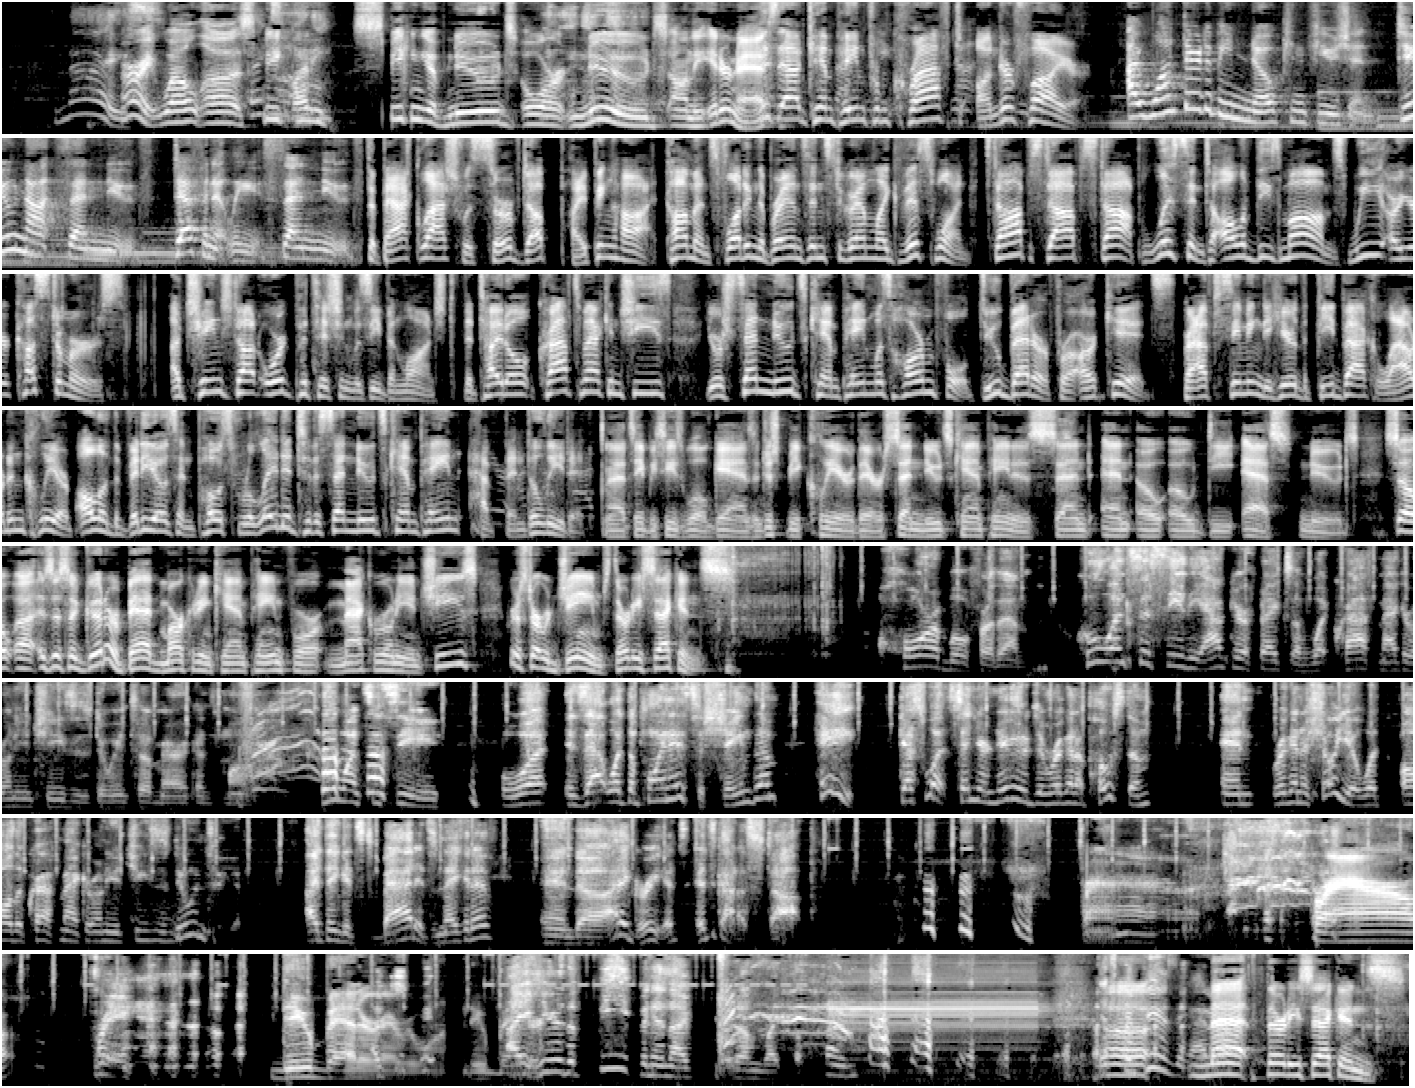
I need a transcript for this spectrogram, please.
Nice. All right. Well, uh, speaking speaking of nudes or nudes on the internet, This ad campaign from Kraft under fire. I want there to be no confusion. Do not send nudes. Definitely send nudes. The backlash was served up piping hot. Comments flooding the brand's Instagram like this one. Stop, stop, stop. Listen to all of these moms. We are your customers. A change.org petition was even launched. The title, Kraft Mac and Cheese, Your Send Nudes campaign was harmful. Do better for our kids. Kraft seeming to hear the feedback loud and clear. All of the videos and posts related to the Send Nudes campaign have been deleted. That's ABC's Will Ganss. And just to be clear, their Send Nudes campaign is Send N O O D S Nudes. So, uh, is this a good or bad marketing campaign for macaroni and cheese? We're going to start with James, 30 seconds. horrible for them. Who wants to see the after effects of what Kraft macaroni and cheese is doing to Americans' mom? Who wants to see what is that what the point is? To shame them? Hey, guess what? Send your nudes and we're gonna post them and we're gonna show you what all the Kraft macaroni and cheese is doing to you. I think it's bad, it's negative, and uh, I agree. It's it's got to stop. Do better, everyone. Do better. I hear the beep, and then I, I'm like, It's Uh, confusing. I. Matt, 30 seconds.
